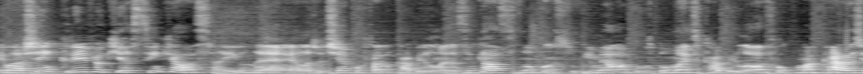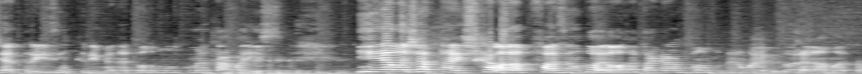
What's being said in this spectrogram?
Eu achei incrível que assim que ela saiu, né? Ela já tinha cortado o cabelo, mas assim que ela assinou com a Sublime, ela cortou mais cabelo, ela ficou com uma cara de atriz incrível, né? Todo mundo comentava isso. e ela já tá escalada pra fazer um dorama, ela já tá gravando, né? Um web dorama, tá,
